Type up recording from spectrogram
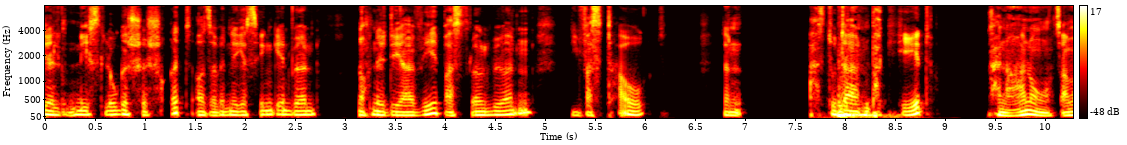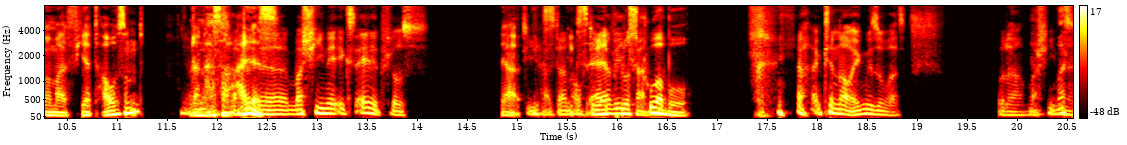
der nächstlogische Schritt. Also wenn die jetzt hingehen würden, noch eine DAW basteln würden, die was taugt, dann hast du da ein Paket, keine Ahnung, sagen wir mal 4000. Ja, dann hast du alles. Eine Maschine XL plus. Ja, Die X, halt dann auch XL plus kann. Turbo. ja, genau, irgendwie sowas. Oder Ja, Maschine. du, weißt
